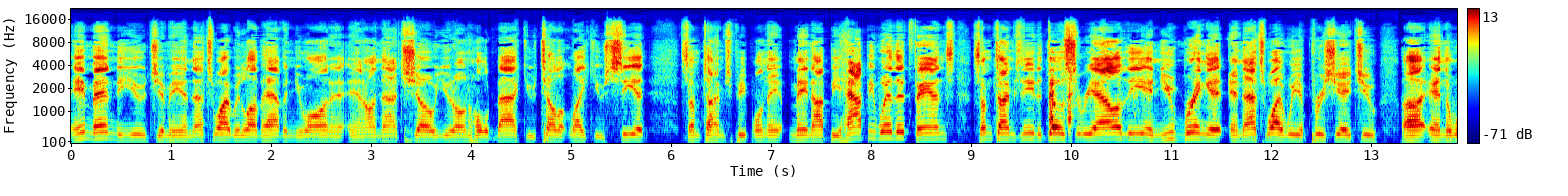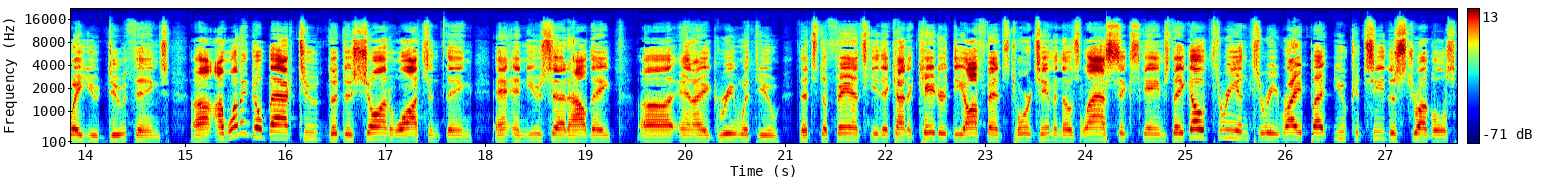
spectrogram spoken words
Amen to you, Jimmy, and that's why we love having you on. And on that show, you don't hold back. You tell it like you see it. Sometimes people may not be happy with it. Fans sometimes need a dose of reality, and you bring it, and that's why we appreciate you uh, and the way you do things. Uh, I want to go back to the Deshaun Watson thing, and, and you said how they, uh, and I agree with you, that Stefanski, they kind of catered the offense towards him in those last six games. They go three and three, right? But you could see the struggles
